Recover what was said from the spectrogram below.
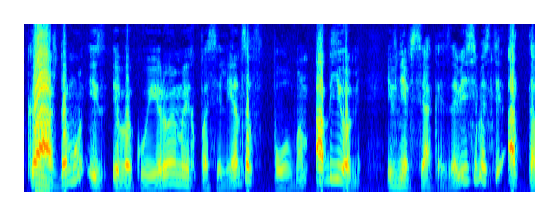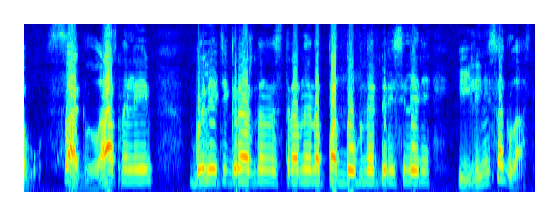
каждому из эвакуируемых поселенцев в полном объеме и вне всякой зависимости от того, согласны ли были эти граждане страны на подобное переселение или не согласны.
